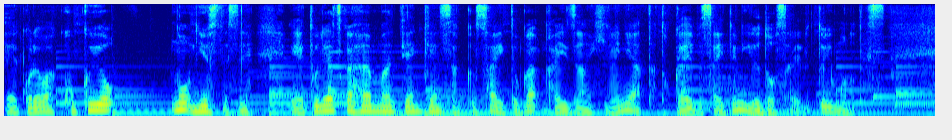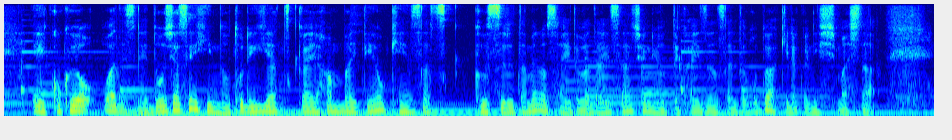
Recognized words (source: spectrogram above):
えー、これは国用のニュースですね、え取扱販売店検索サイトが改ざん被害に遭ったと外部サイトに誘導されるというものです。え国用はですね同社製品の取扱販売店を検索するためのサイトが第三者によって改ざんされたことを明らかにしました、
